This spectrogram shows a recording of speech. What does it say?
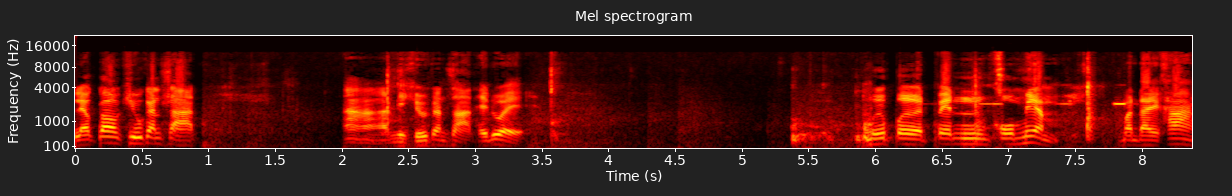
แล้วก็คิ้วกันศาสตร์อ่า มีคิ้วกันศาสตร์ให้ด้วย มือเปิดเป็นโครเมียมบันไดข้าง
